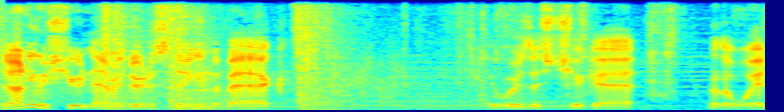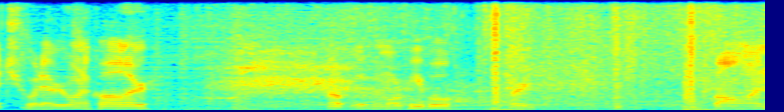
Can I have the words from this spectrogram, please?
They're not even shooting at me, they're just staying in the back. Okay, where's this chick at? Or the witch, whatever you want to call her. Oh, there's more people. Or fallen.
